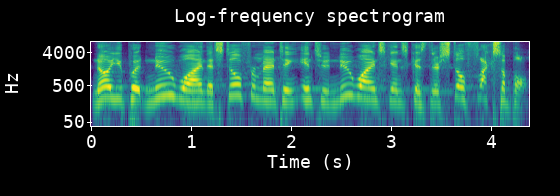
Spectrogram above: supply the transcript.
no, you put new wine that's still fermenting into new wineskins because they're still flexible.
